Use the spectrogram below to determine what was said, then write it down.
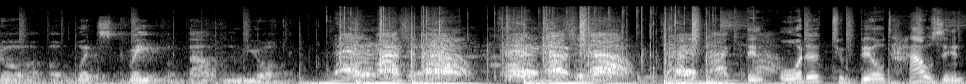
Ambassador of what's great about New York. In order to build housing,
